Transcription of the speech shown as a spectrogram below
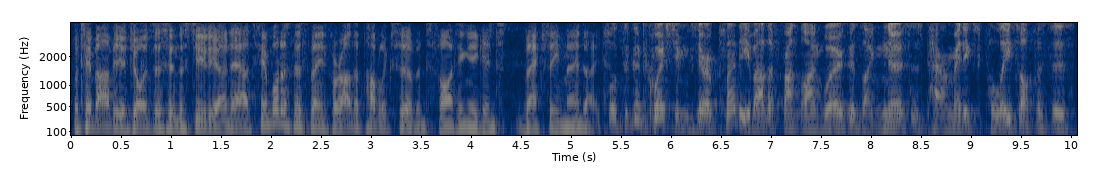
Well, Tim Arvier joins us in the studio now. Tim, what does this mean for other public servants fighting against vaccine mandates? Well, it's a good question because there are plenty of other frontline workers like nurses, paramedics, police officers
